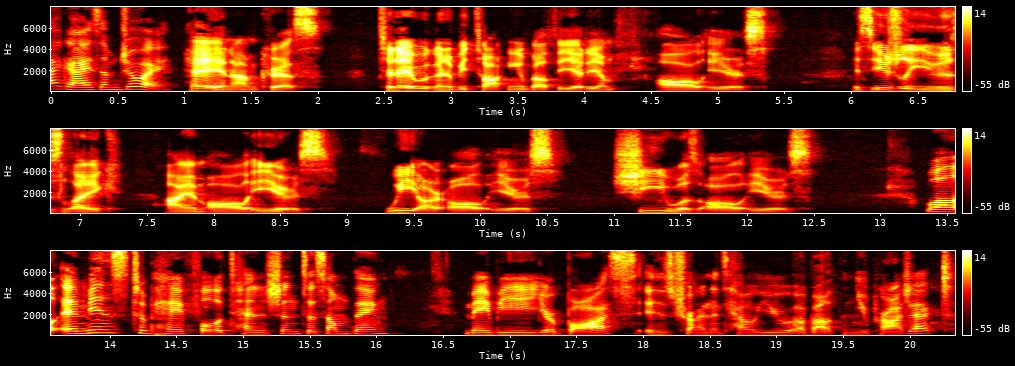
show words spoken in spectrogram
Hi, guys, I'm Joy. Hey, and I'm Chris. Today we're going to be talking about the idiom all ears. It's usually used like, I am all ears. We are all ears. She was all ears. Well, it means to pay full attention to something. Maybe your boss is trying to tell you about the new project,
